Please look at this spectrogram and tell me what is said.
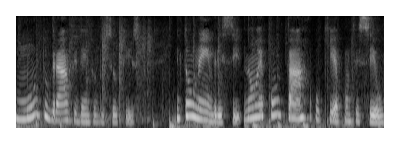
muito grave dentro do seu texto. Então lembre-se, não é contar o que aconteceu,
